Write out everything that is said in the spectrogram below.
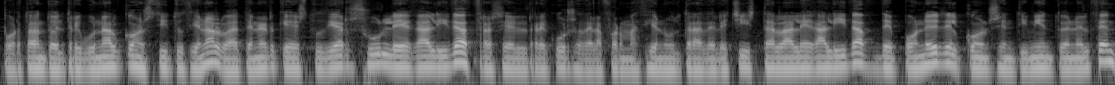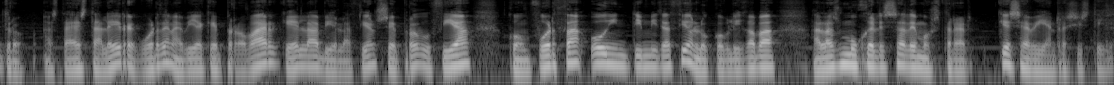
Por tanto, el Tribunal Constitucional va a tener que estudiar su legalidad tras el recurso de la formación ultraderechista, la legalidad de poner el consentimiento en el centro. Hasta esta ley, recuerden, había que probar que la violación se producía con fuerza o intimidación, lo que obligaba a las mujeres a demostrar que se habían resistido.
